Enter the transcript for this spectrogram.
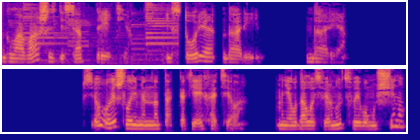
Глава 63. История Дарьи. Дарья. Все вышло именно так, как я и хотела. Мне удалось вернуть своего мужчину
